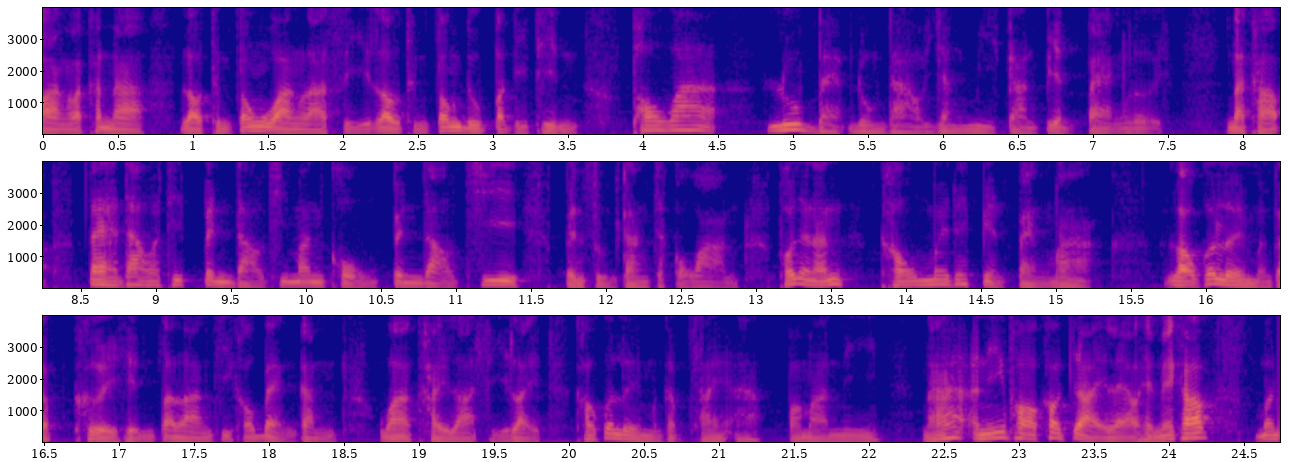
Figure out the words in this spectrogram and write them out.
วางลัคนา เราถึงต้องวางราศีเราถึงต้องดูปฏิทิน เพราะว่ารูปแบบดวงดาวยังมีการเปลี่ยนแปลงเลยนะครับ แต่ดาวอาทิตย์เป็นดาวที่มั่นคง เป็นดาวที่เป็นศูนย์กลางจักรวาล เพราะฉะนั้นเขาไม่ได้เปลี่ยนแปลงมาก เราก็เลยเหมือนกับเคยเห็นตารางที่เขาแบ่งกันว่าใครราศีอะไรเขาก็เลยเหมือนกับใช้อะประมาณนี้ นะอันนี้พอเข้าใจแล้วเห็นไหมครับ มัน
